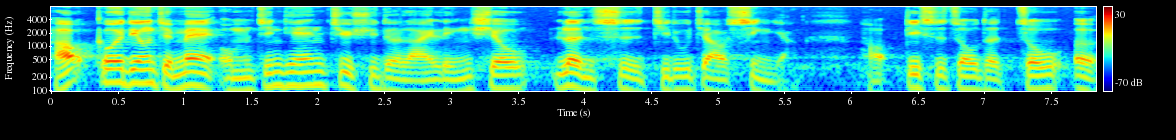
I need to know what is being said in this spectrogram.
好，各位弟兄姐妹，我们今天继续的来灵修认识基督教信仰。好，第四周的周二，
